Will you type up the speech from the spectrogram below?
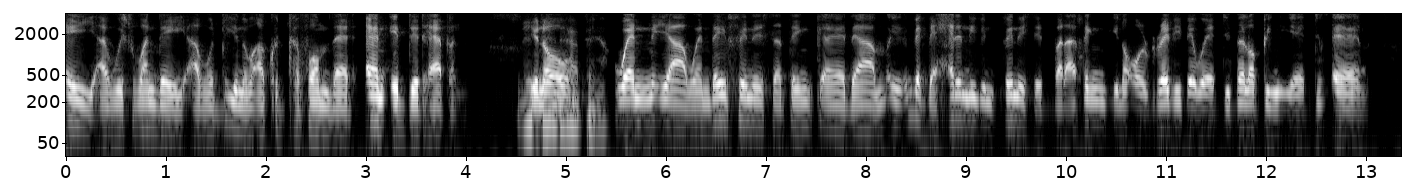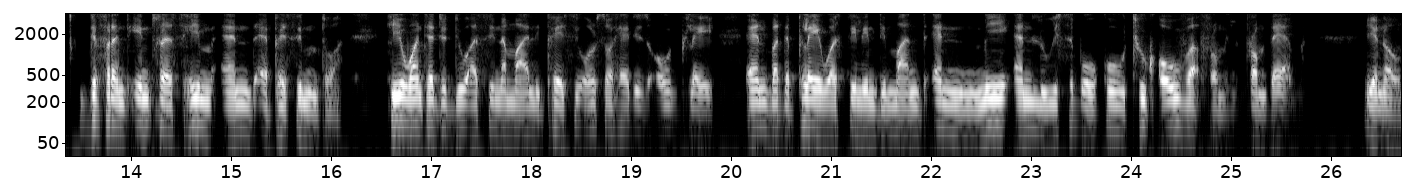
a i wish one day i would you know i could perform that and it did happen it you know happen. when yeah when they finished i think uh, they fact they hadn't even finished it but i think you know already they were developing a, a different interest him and uh, Percy Mtwa he wanted to do Asina Mali. Percy also had his own play, and but the play was still in demand. And me and Louis Seboko took over from from them, you know.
